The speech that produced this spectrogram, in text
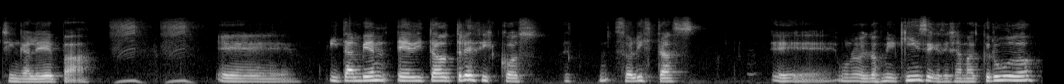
Chingalepa. Eh, y también he editado tres discos solistas, eh, uno del 2015 que se llama Crudo,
